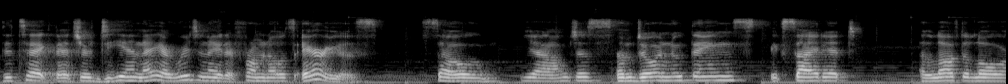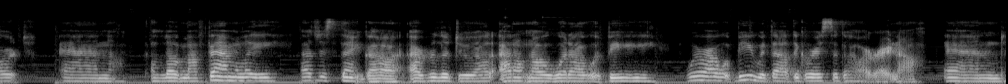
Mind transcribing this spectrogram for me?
detect that your DNA originated from those areas. So, yeah, I'm just, I'm doing new things, excited. I love the Lord and I love my family. I just thank God. I really do. I, I don't know what I would be, where I would be without the grace of God right now. And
